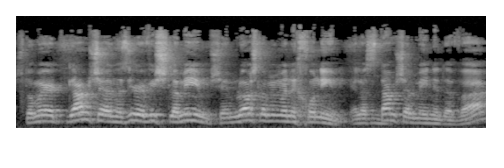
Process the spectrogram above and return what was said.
זאת אומרת, גם שהנזיר הביא שלמים שהם לא השלמים הנכונים, אלא סתם שלמי נדבה,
